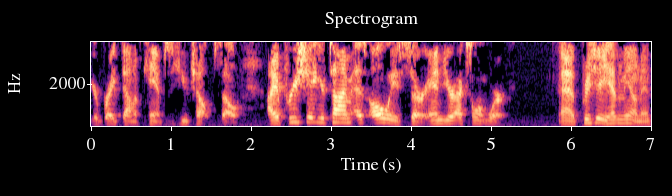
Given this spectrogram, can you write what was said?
your breakdown of camp is a huge help. So I appreciate your time as always, sir, and your excellent work. I appreciate you having me on, man.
